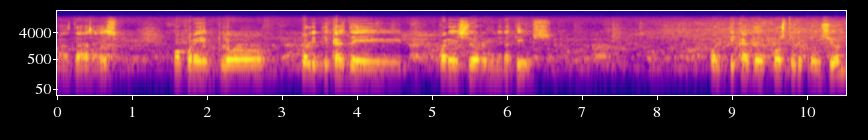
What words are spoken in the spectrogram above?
más dadas a eso. Como por ejemplo políticas de precios remunerativos, políticas de costos de producción.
